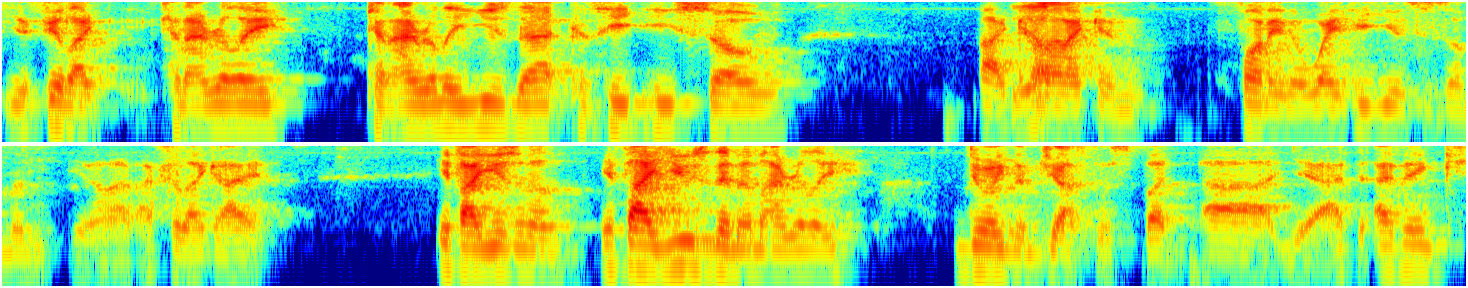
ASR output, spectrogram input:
you feel like, can I really can I really use that because he he's so iconic yep. and funny the way he uses them, and you know, I, I feel like I, if I use them, if I use them, am I really doing them justice? But uh, yeah, I, th- I think,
